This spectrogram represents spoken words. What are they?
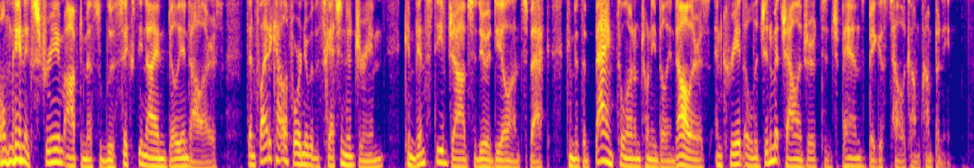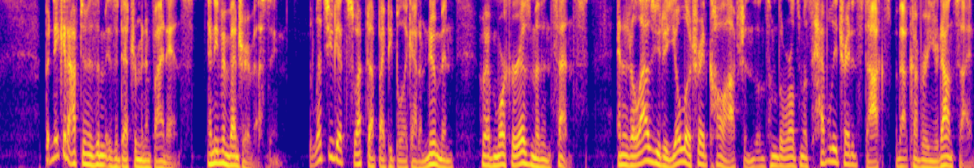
Only an extreme optimist would lose $69 billion, then fly to California with a sketch and a dream, convince Steve Jobs to do a deal on spec, convince a bank to loan him $20 billion, and create a legitimate challenger to Japan's biggest telecom company. But naked optimism is a detriment in finance, and even venture investing. It lets you get swept up by people like Adam Neumann, who have more charisma than sense, and it allows you to YOLO trade call options on some of the world's most heavily traded stocks without covering your downside.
